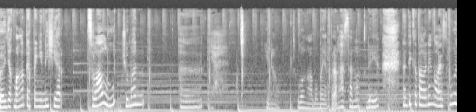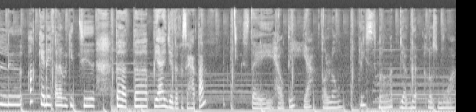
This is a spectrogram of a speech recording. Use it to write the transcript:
Banyak banget yang pengen di share selalu cuman uh, ya you know gue nggak mau banyak beralasan lah udah ya. Nanti ketahuannya ngeles mulu. Oke deh kalau begitu. Tetap ya jaga kesehatan stay healthy ya. Tolong please banget jaga lo semua.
